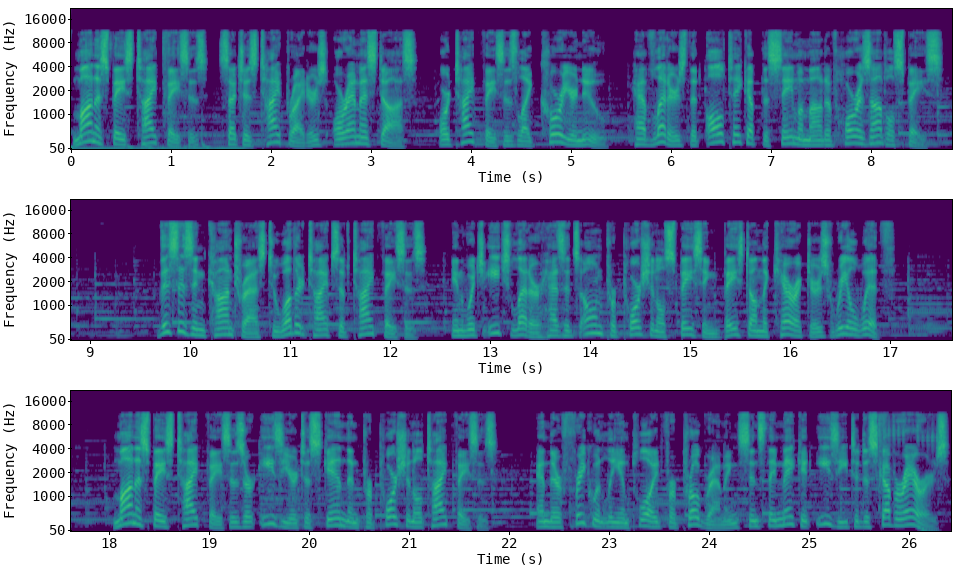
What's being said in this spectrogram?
Monospace typefaces, such as typewriters or MS-DOS, or typefaces like Courier New, have letters that all take up the same amount of horizontal space. This is in contrast to other types of typefaces, in which each letter has its own proportional spacing based on the character's real width. Monospace typefaces are easier to scan than proportional typefaces, and they're frequently employed for programming since they make it easy to discover errors.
